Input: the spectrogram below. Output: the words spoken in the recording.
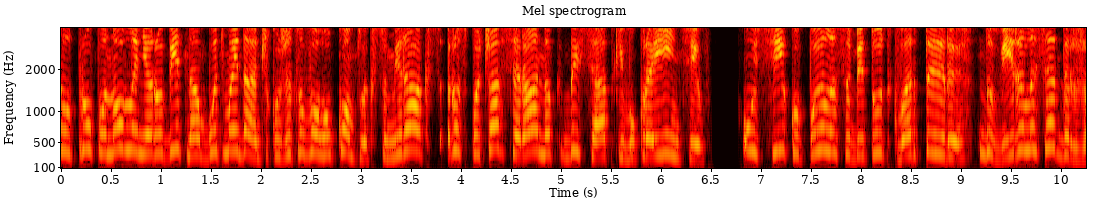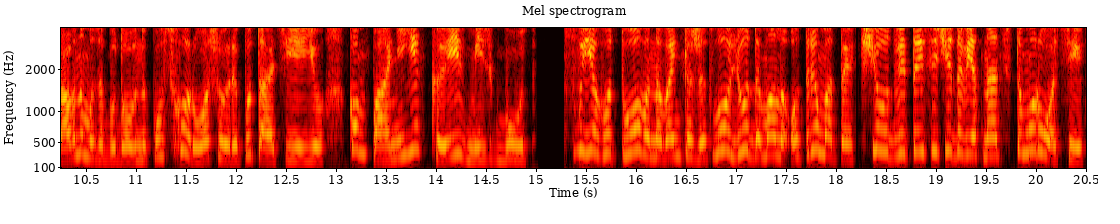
З про поновлення робіт на будмайданчику житлового комплексу Міракс розпочався ранок десятків українців. Усі купили собі тут квартири, довірилися державному забудовнику з хорошою репутацією компанії «Київміськбуд». Своє готове новеньке житло люди мали отримати ще у 2019 році,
